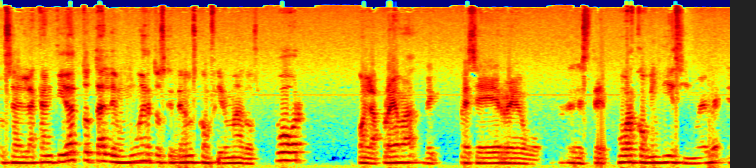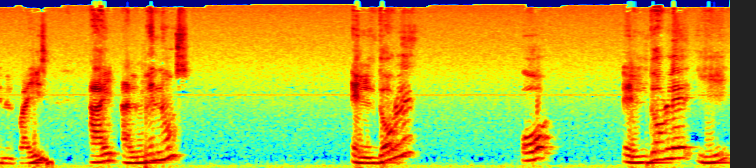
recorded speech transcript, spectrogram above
o sea, la cantidad total de muertos que tenemos confirmados por con la prueba de PCR o este, por COVID-19 en el país, hay al menos el doble o el doble y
